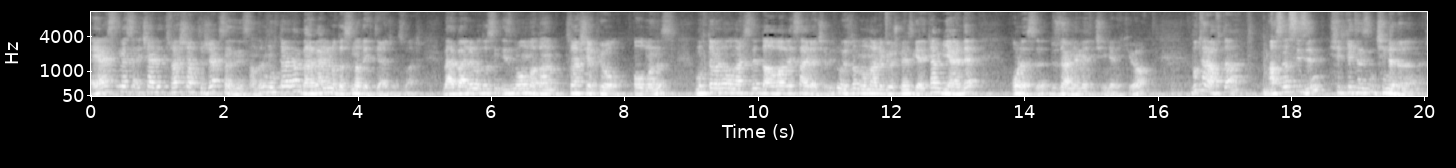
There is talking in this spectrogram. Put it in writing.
Eğer siz mesela içeride tıraş yaptıracaksanız insanları muhtemelen berberler odasına da ihtiyacınız var. Berberler odasının izni olmadan tıraş yapıyor olmanız muhtemelen onlar size dava vesaire açabilir. O yüzden onlarla görüşmeniz gereken bir yerde orası düzenleme için gerekiyor. Bu tarafta aslında sizin şirketinizin içinde dönenler.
